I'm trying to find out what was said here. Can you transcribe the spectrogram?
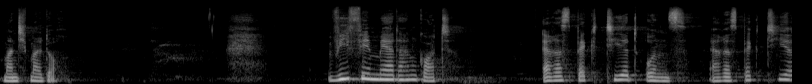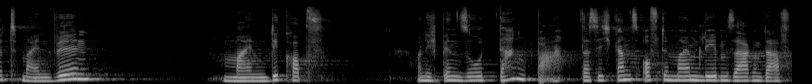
Manchmal doch. Wie viel mehr dann Gott? Er respektiert uns. Er respektiert meinen Willen, meinen Dickkopf. Und ich bin so dankbar, dass ich ganz oft in meinem Leben sagen darf,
